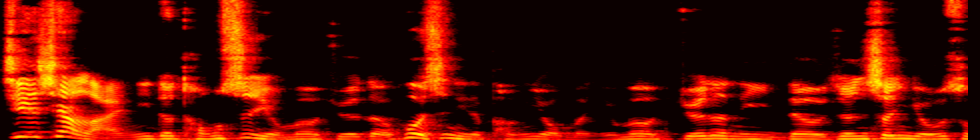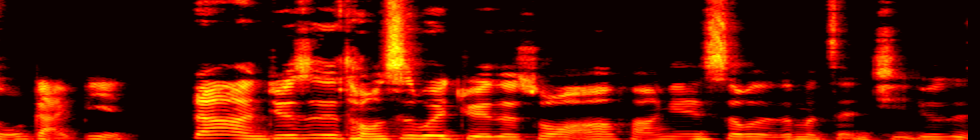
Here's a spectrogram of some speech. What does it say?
接下来你的同事有没有觉得，或者是你的朋友们有没有觉得你的人生有所改变？当然，就是同事会觉得说啊，房间收的这么整齐，就是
